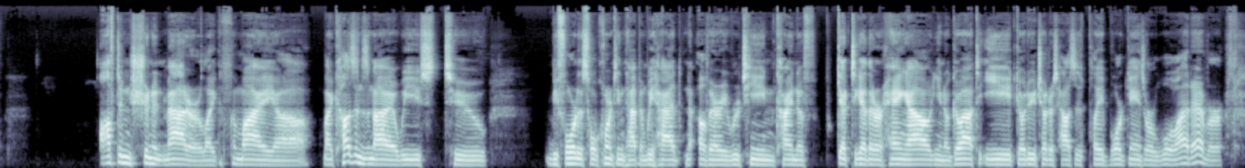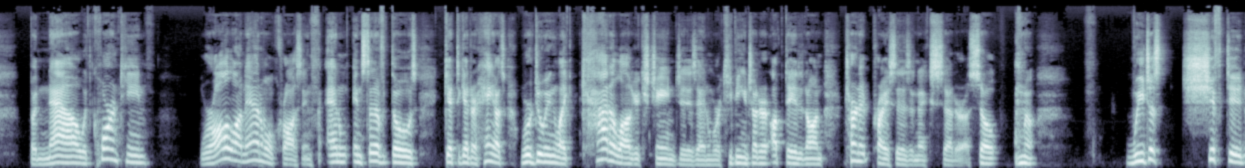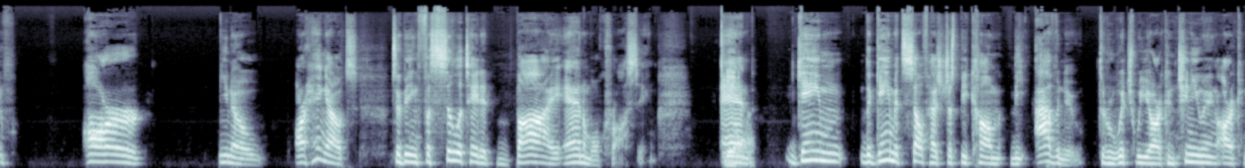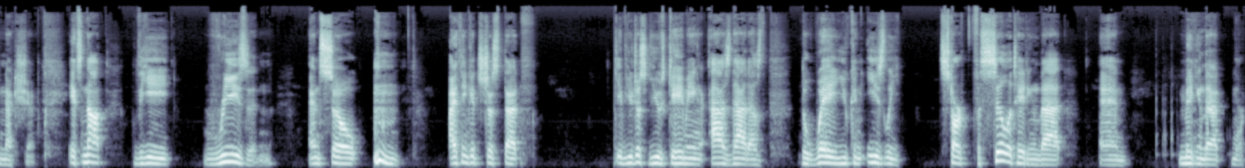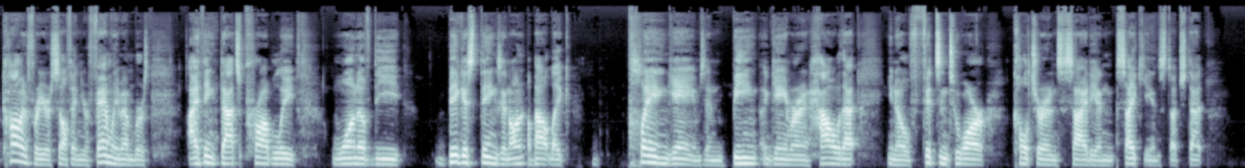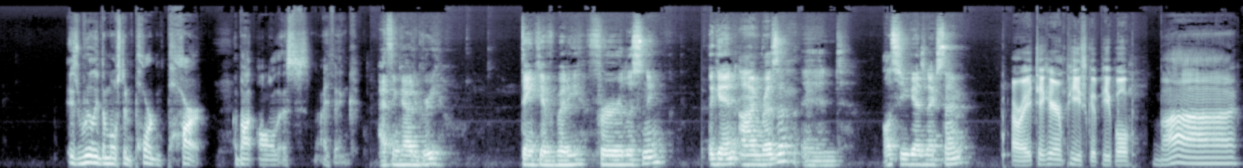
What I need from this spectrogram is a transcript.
often shouldn't matter. Like my uh my cousins and I we used to before this whole quarantine happened, we had a very routine kind of get together, hang out, you know, go out to eat, go to each other's houses, play board games or whatever. But now with quarantine, we're all on Animal Crossing. And instead of those get together hangouts, we're doing like catalog exchanges and we're keeping each other updated on turnip prices and etc. So we just shifted our, you know, our hangouts to being facilitated by Animal Crossing. And yeah. game the game itself has just become the avenue through which we are continuing our connection. It's not the reason. And so I think it's just that if you just use gaming as that, as the way you can easily start facilitating that and making that more common for yourself and your family members, I think that's probably one of the biggest things and on about like playing games and being a gamer and how that you know fits into our culture and society and psyche and such that is really the most important part about all this, I think. I think I'd agree. Thank you, everybody, for listening. Again, I'm Reza, and I'll see you guys next time. All right. Take care and peace, good people. Bye.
